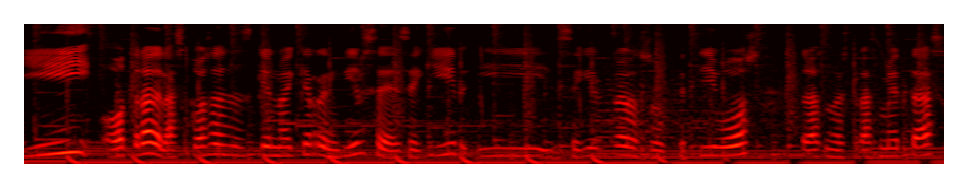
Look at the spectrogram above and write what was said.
y otra de las cosas es que no hay que rendirse seguir y seguir tras los objetivos tras nuestras metas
